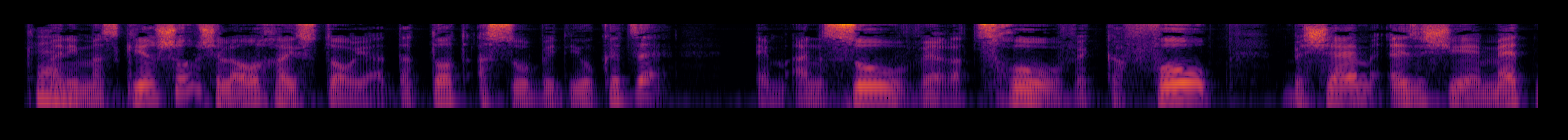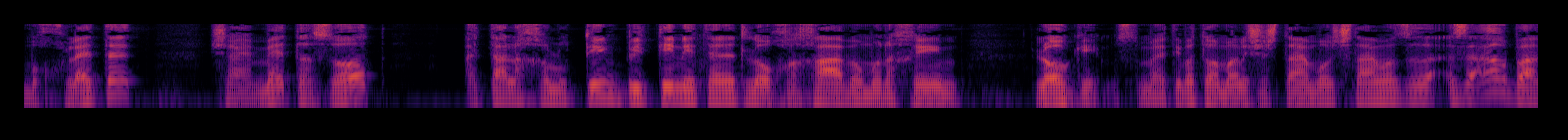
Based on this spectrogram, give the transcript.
כן. ואני מזכיר שוב שלאורך ההיסטוריה, דתות עשו בדיוק את זה. הם אנסו ורצחו וכפו בשם איזושהי אמת מוחלטת, שהאמת הזאת הייתה לחלוטין בלתי ניתנת להוכחה במונחים לוגיים. זאת אומרת, אם אתה אומר לי ששתיים ועוד שתיים זה, זה ארבע,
